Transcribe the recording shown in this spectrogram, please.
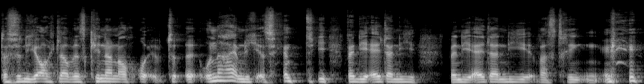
Das finde ich auch. Ich glaube, dass Kindern auch äh, unheimlich ist, wenn die, wenn die Eltern nie, wenn die Eltern nie was trinken.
